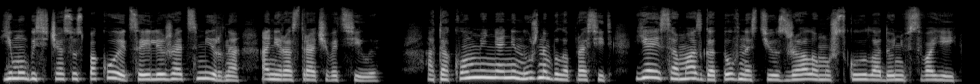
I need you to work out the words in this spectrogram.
Ему бы сейчас успокоиться и лежать смирно, а не растрачивать силы». О таком меня не нужно было просить. Я и сама с готовностью сжала мужскую ладонь в своей,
